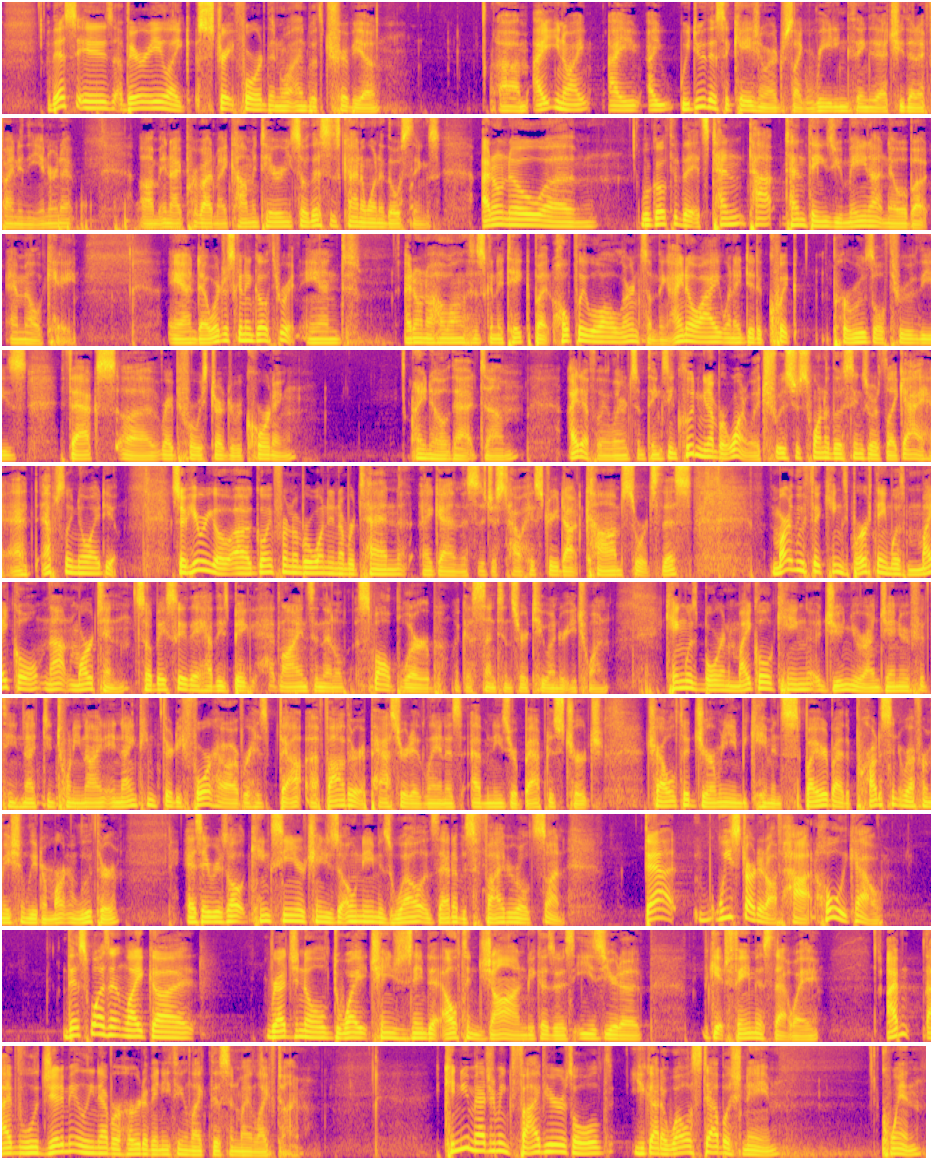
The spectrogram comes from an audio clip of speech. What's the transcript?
This is very like straightforward. Then we'll end with trivia. Um, I, you know, I, I, I, we do this occasionally I'm just like reading things at you that I find in the internet, um, and I provide my commentary. So this is kind of one of those things. I don't know. Um, we'll go through the. It's ten top ten things you may not know about MLK, and uh, we're just going to go through it. And I don't know how long this is going to take, but hopefully we'll all learn something. I know I when I did a quick perusal through these facts uh, right before we started recording, I know that um, I definitely learned some things, including number one, which was just one of those things where it's like, I had absolutely no idea. So here we go. Uh, going from number one to number 10. Again, this is just how history.com sorts this. Martin Luther King's birth name was Michael, not Martin. So basically, they have these big headlines and then a small blurb, like a sentence or two under each one. King was born Michael King Jr. on January 15, 1929. In 1934, however, his fa- father, a pastor at Atlanta's Ebenezer Baptist Church, traveled to Germany and became inspired by the Protestant Reformation leader Martin Luther. As a result, King Sr. changed his own name as well as that of his five year old son. That, we started off hot. Holy cow this wasn't like uh, Reginald Dwight changed his name to Elton John because it was easier to get famous that way. I've I've legitimately never heard of anything like this in my lifetime. Can you imagine being five years old? You got a well established name, Quinn,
